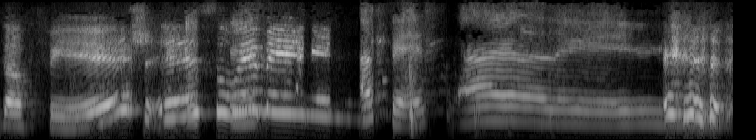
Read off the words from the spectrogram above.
The fish is swimming. A fish.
